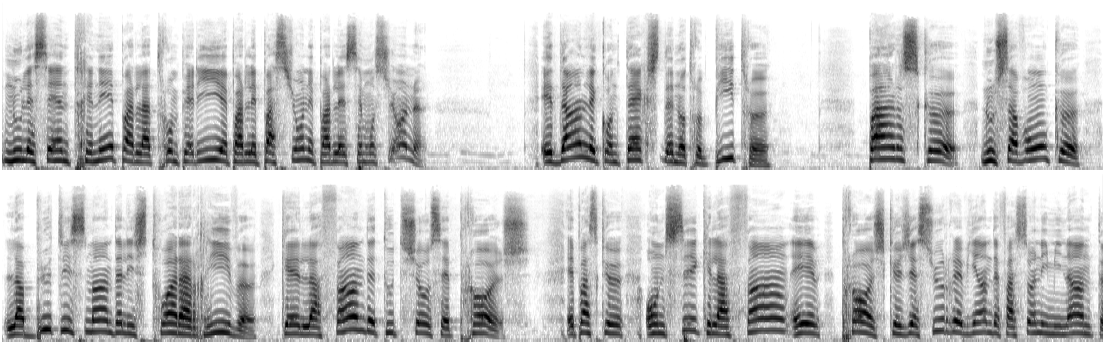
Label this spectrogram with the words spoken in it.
nous laisser entraîner par la tromperie et par les passions et par les émotions. Et dans le contexte de notre pitre, parce que nous savons que l'aboutissement de l'histoire arrive, que la fin de toute chose est proche, et parce qu'on sait que la fin est proche, que Jésus revient de façon imminente,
